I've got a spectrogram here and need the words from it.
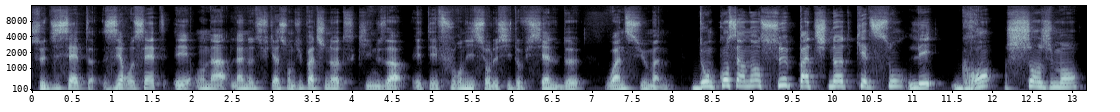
ce 17-07 et on a la notification du patch note qui nous a été fournie sur le site officiel de Once Human. Donc concernant ce patch note, quels sont les grands changements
